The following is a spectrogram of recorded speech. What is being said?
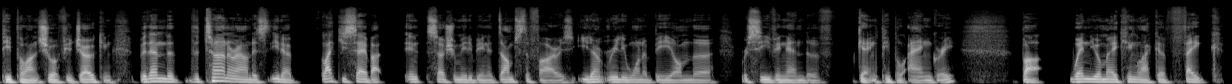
people aren't sure if you're joking. But then the the turnaround is, you know, like you say about in social media being a dumpster fire, is you don't really want to be on the receiving end of getting people angry. But when you're making like a fake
